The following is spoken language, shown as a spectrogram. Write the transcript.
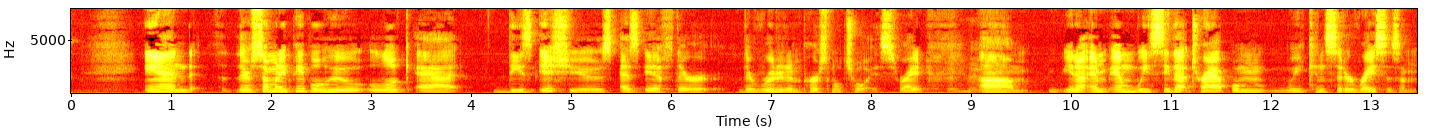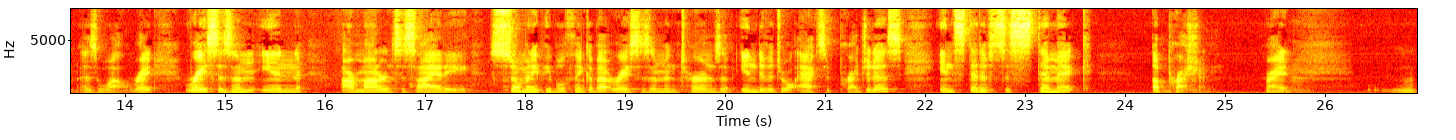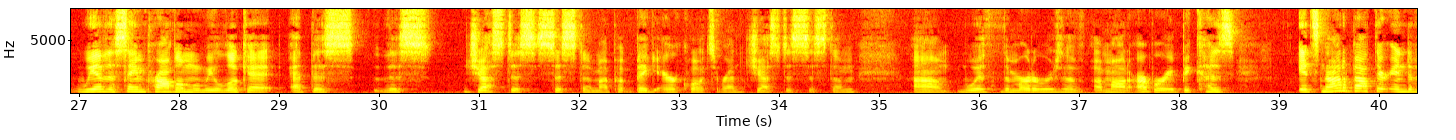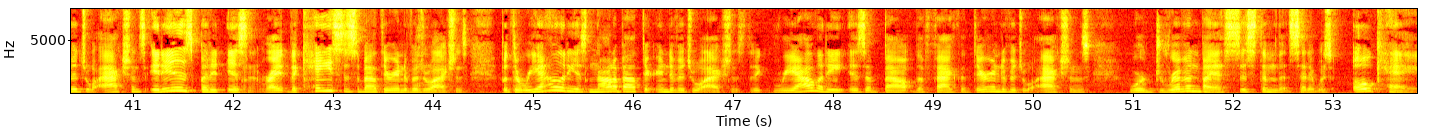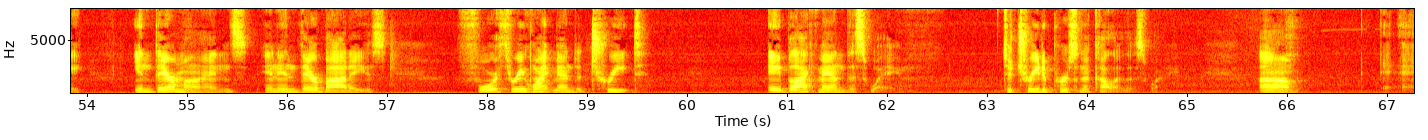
And there's so many people who look at these issues as if they're they're rooted in personal choice, right? Mm-hmm. Um, you know, and and we see that trap when we consider racism as well, right? Racism in our modern society, so many people think about racism in terms of individual acts of prejudice instead of systemic oppression, right? Mm-hmm. We have the same problem when we look at at this this justice system. I put big air quotes around justice system um, with the murderers of Ahmaud Arbery because it's not about their individual actions. It is, but it isn't, right? The case is about their individual actions, but the reality is not about their individual actions. The reality is about the fact that their individual actions were driven by a system that said it was okay in their minds and in their bodies for three white men to treat a black man this way, to treat a person of color this way. Um,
